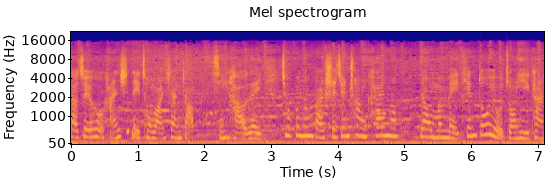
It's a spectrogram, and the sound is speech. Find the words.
到最后还是得从网上找，心好累。就不能把时间串开吗？让我们每天都有综艺看。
